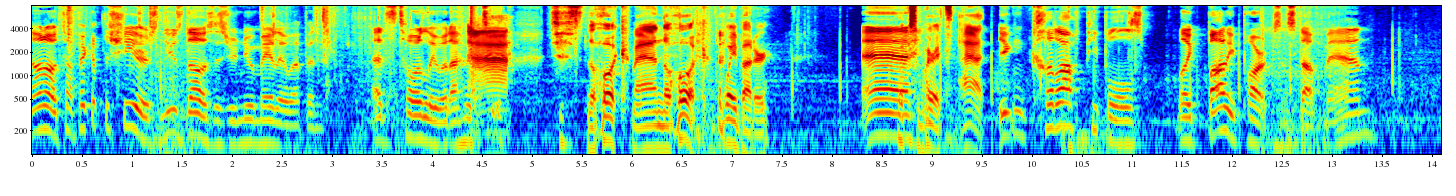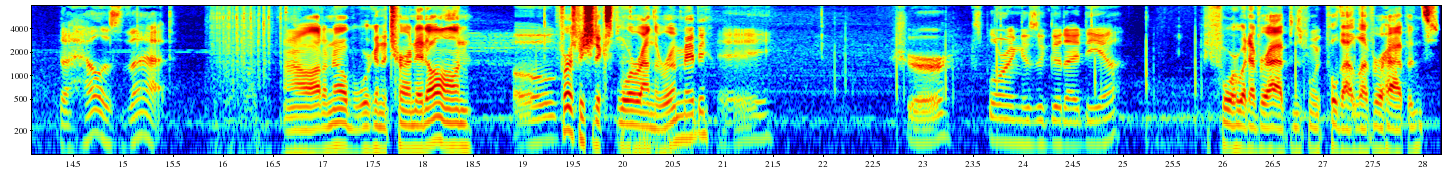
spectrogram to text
No, no, Tom, pick up the shears and use those as your new melee weapon. That's totally what I would Ah. do. Just, The hook, man, the hook. Way better. eh. Hook's where it's at. You can cut off people's, like, body parts and stuff, man. The hell is that? Oh, I don't know, but we're gonna turn it on. Okay. First, we should explore around the room, maybe? Hey. Sure. Exploring is a good idea. Before whatever happens when we pull that lever happens.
